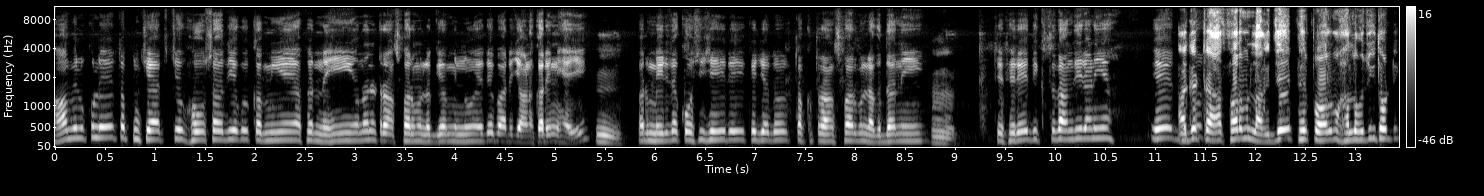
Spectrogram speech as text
ਹਾਂ ਬਿਲਕੁਲ ਇਹ ਤਾਂ ਪੰਚਾਇਤ 'ਚ ਹੋ ਸਕਦੀ ਹੈ ਕੋਈ ਕਮੀ ਹੈ ਜਾਂ ਫਿਰ ਨਹੀਂ ਉਹਨਾਂ ਨੇ ਟਰਾਂਸਫਾਰਮਰ ਲੱਗਿਆ। ਮੈਨੂੰ ਇਹਦੇ ਬਾਰੇ ਜਾਣਕਾਰੀ ਨਹੀਂ ਹੈ ਜੀ। ਹੂੰ। ਪਰ ਮੇਰੀ ਤਾਂ ਕੋਸ਼ਿਸ਼ ਇਹੀ ਰਹੀ ਕਿ ਜਦੋਂ ਤੱਕ ਟਰਾਂਸਫਾਰਮਰ ਲੱਗਦਾ ਨਹੀਂ ਹਾਂ। ਤੇ ਫਿਰ ਇਹ ਦਿੱਕਤ ਆਉਂਦੀ ਰਹਿਣੀ ਆ। ਇਹ ਅਗਰ ਦੇਖੋ, ਟ੍ਰਾਂਸਫਾਰਮਰ ਲੱਗ ਜੇ ਫਿਰ ਪ੍ਰੋਬਲਮ ਹੱਲ ਹੋ ਜੇਗੀ ਤੁਹਾਡੀ।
